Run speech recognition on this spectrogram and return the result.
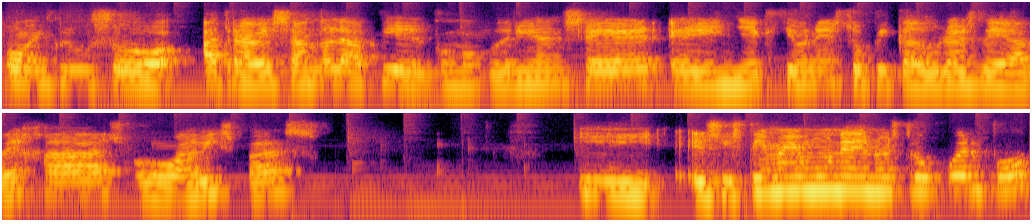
o incluso atravesando la piel, como podrían ser eh, inyecciones o picaduras de abejas o avispas y el sistema inmune de nuestro cuerpo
